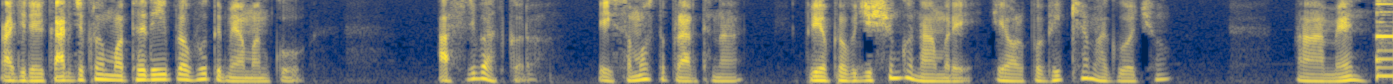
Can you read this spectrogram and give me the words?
ଆଜିର ଏହି କାର୍ଯ୍ୟକ୍ରମ ମଧ୍ୟ ଦେଇ ପ୍ରଭୁ ତୁମେ ଆମମାନଙ୍କୁ ଆଶୀର୍ବାଦ କର। ଏହି ସମସ୍ତ ପ୍ରାର୍ଥନା ପ୍ରିୟ ପ୍ରଭୁ ଯୀଶୁଙ୍କ ନାମରେ ଏ ଅଳ୍ପ ଭିକ୍ଷା ମାଗୁଅଛୁ। ଆମେନ୍।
